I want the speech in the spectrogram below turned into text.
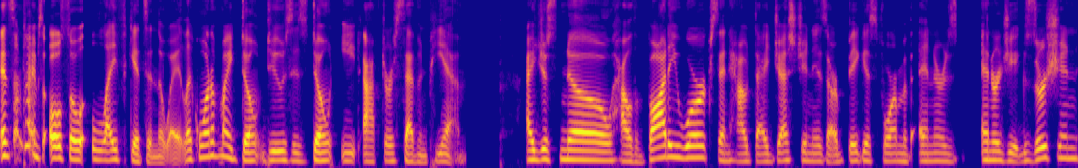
And sometimes also life gets in the way. Like one of my don't do's is don't eat after 7 p.m. I just know how the body works and how digestion is our biggest form of ener- energy exertion.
